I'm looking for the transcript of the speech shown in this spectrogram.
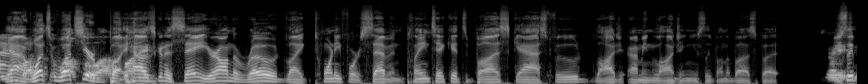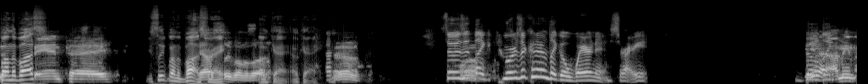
Yeah. Yeah, costs- what's what's your lot but? I was gonna say you're on the road like 24 seven, plane tickets, bus, gas, food, lodging. I mean lodging. You sleep on the bus, but I mean, sleep on the bus? Band pay. you sleep on the bus, Yeah, I right? sleep on the bus. Okay, okay. Yeah. So is it like tours are kind of like awareness, right? yeah, I mean,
